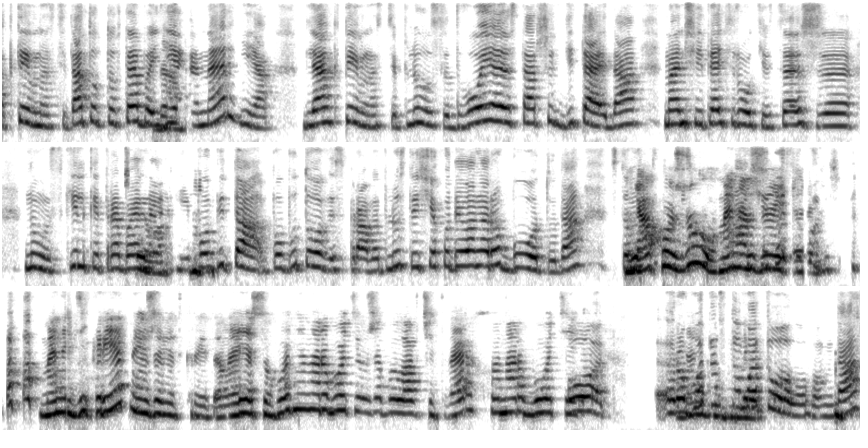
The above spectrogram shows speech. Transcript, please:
Активності, да? Тобто в тебе Да. є енергія для активності, плюс двоє старших дітей, да? менші 5 років. Це ж е, ну, скільки треба Чого? енергії, побута, побутові справи, плюс ти ще ходила на роботу, да? Я ходжу, в мене А, вже е, в мене декретний вже відкрит, але я сьогодні на роботі вже була, в четвер на роботі. От, робота стоматологом, да?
